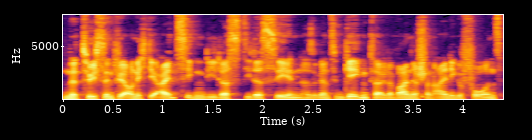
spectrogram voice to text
Und natürlich sind wir auch nicht die Einzigen, die das, die das sehen. Also ganz im Gegenteil, da waren ja schon einige vor uns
